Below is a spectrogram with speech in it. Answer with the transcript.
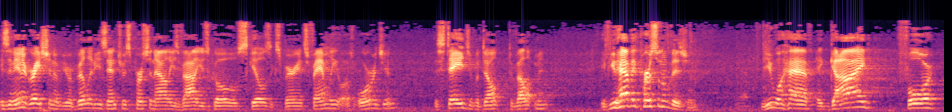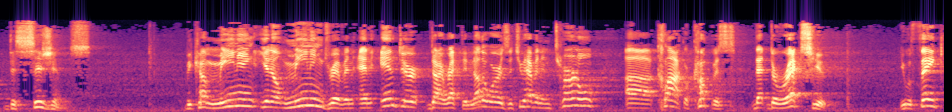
is an integration of your abilities, interests, personalities, values, goals, skills, experience, family of origin, the stage of adult development. If you have a personal vision, you will have a guide for decisions. Become meaning, you know, meaning driven and inter-directed. In other words, that you have an internal uh, clock or compass that directs you. You will think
